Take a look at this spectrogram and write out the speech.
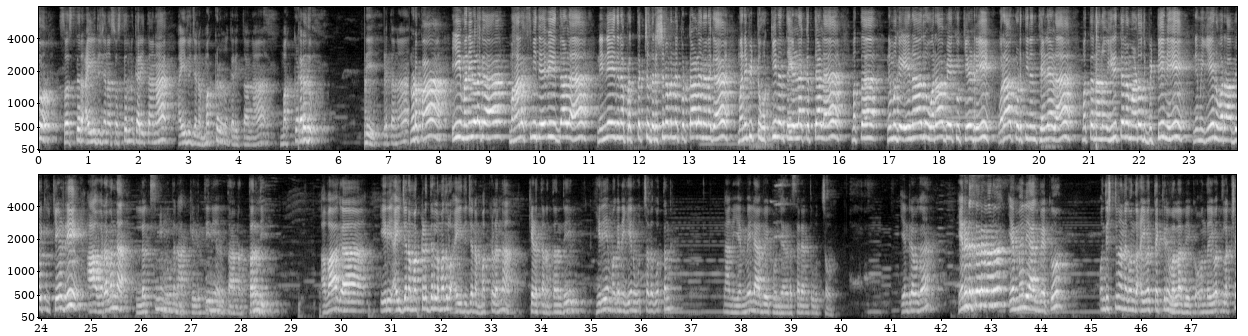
ಸ್ವಸ್ಥರ್ ಐದು ಜನ ಸ್ವಸ್ಥರನ್ನು ಕರೀತಾನ, ಐದು ಜನ ಮಕ್ಕಳನ್ನು ಕರೀತಾನ. ಮಕ್ಕಳು ಕರೆದು ನೋಡಪ್ಪ, ಈ ಮನೆಯೊಳಗ ಮಹಾಲಕ್ಷ್ಮಿ ದೇವಿ ಇದ್ದಾಳ, ನಿನ್ನೆ ದಿನ ಪ್ರತ್ಯಕ್ಷ ದರ್ಶನವನ್ನ ಕೊಟ್ಟಾಳ ನನಗ, ಮನೆ ಬಿಟ್ಟು ಹೊಕ್ಕೀನಂತ ಹೇಳಕತ್ತಾಳ. ಮತ್ತ ನಿಮಗೆ ಏನಾದ್ರೂ ವರ ಬೇಕು ಕೇಳ್ರಿ, ವರ ಕೊಡ್ತೀನಿ ಅಂತ ಹೇಳ್ಯಾಳ. ಮತ್ತ ನಾನು ಹಿರಿತನ ಮಾಡೋದು ಬಿಟ್ಟೀನಿ ನಿಮಗೇನು ವರ ಬೇಕು ಕೇಳ್ರಿ, ಆ ವರವನ್ನ ಲಕ್ಷ್ಮಿ ಮುಂದೆ ನಾ ಕೇಳ್ತೀನಿ ಅಂತ ನನ್ನ ತಂದಿ. ಅವಾಗ ಹಿರಿ ಐದು ಜನ ಮಕ್ಕಳಿದ್ರಲ್ಲ ಮೊದಲು ಐದು ಜನ ಮಕ್ಕಳನ್ನ ಕೇಳ್ತಾನ ತಂದಿ. ಹಿರಿಯ ಮಗನಿಗೆ ಏನು ಹುಚ್ಚದ ಗೊತ್ತಂದ್ರೆ? ನಾನು ಎಂ ಎಲ್ ಎ ಆಗಬೇಕು ಒಂದು ಎರಡು ಸರಿ ಅಂತ ಹುಚ್ಚೋದು ಏನ್ರಿ ಅವಾಗ? ಎರಡು ಸರಿ ನಾನು ಎಂ ಎಲ್ ಎ ಆಗಬೇಕು. ಒಂದಿಷ್ಟು ನನಗೊಂದು ಐವತ್ತು ಎಕರೆ ಹೊಲ ಬೇಕು. ಒಂದು ಐವತ್ತು ಲಕ್ಷ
